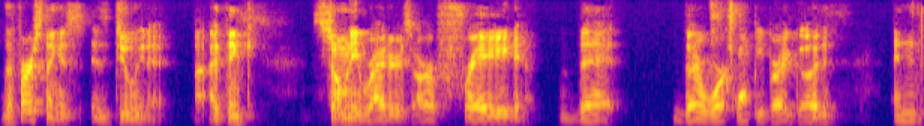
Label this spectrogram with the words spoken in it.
the first thing is is doing it. I think so many writers are afraid that their work won't be very good, and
